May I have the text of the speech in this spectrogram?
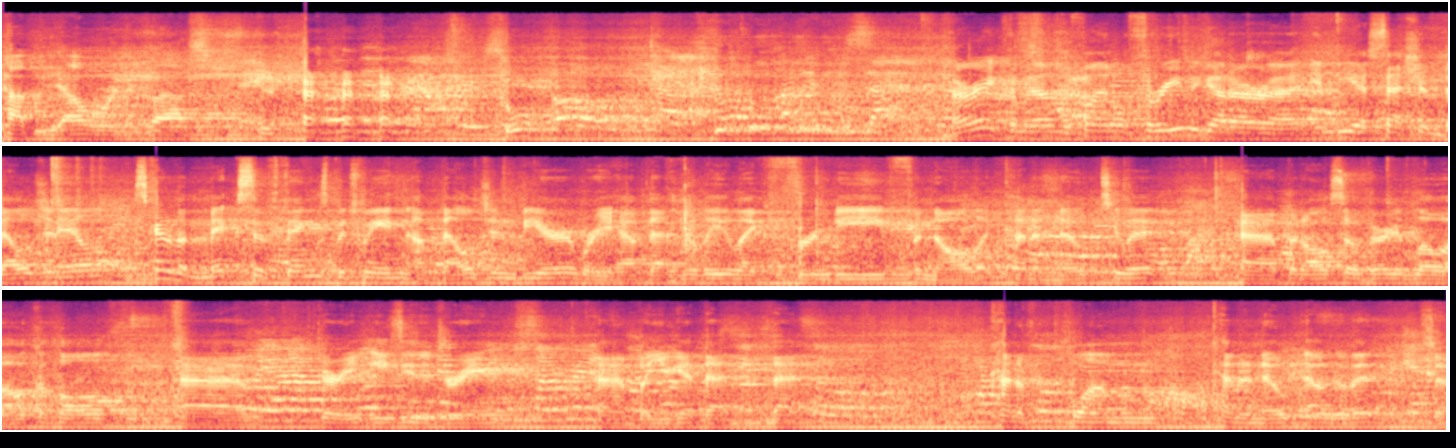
Happy hour in a glass. Cool. All right, coming down to the final three, we got our uh, India Session Belgian Ale. It's kind of a mix of things between a Belgian beer, where you have that really like fruity, phenolic kind of note to it, uh, but also very low alcohol, uh, very easy to drink, um, but you get that that kind of plum kind of note out of it. So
